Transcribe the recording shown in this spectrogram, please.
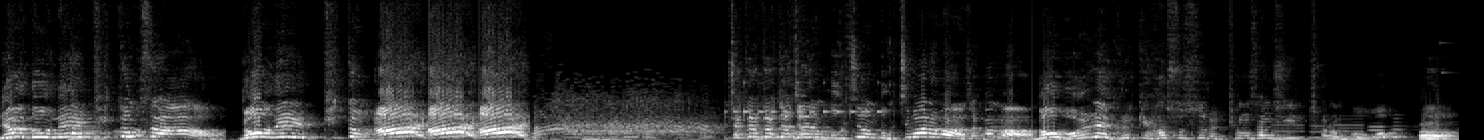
야 너 내일 피똥 싸! 너 내일 피똥 아! 아! 아! 저저저저 먹지 마 먹지 말아봐 잠깐만 너 원래 그렇게 핫소스를 평상시처럼 먹어? 네,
